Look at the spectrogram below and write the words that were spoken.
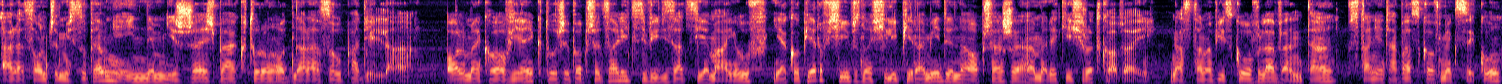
ale są czymś zupełnie innym niż rzeźba, którą odnalazł Padilla. Olmekowie, którzy poprzedzali cywilizację Majów, jako pierwsi wznosili piramidy na obszarze Ameryki Środkowej. Na stanowisku w La Venta, w stanie Tabasco w Meksyku,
